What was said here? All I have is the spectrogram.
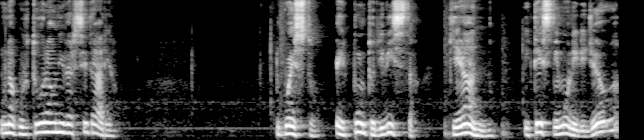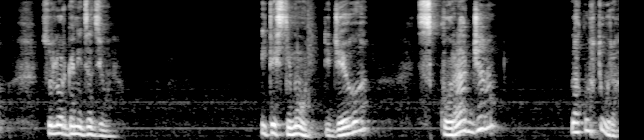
una cultura universitaria. Questo è il punto di vista che hanno i testimoni di Geova sull'organizzazione. I testimoni di Geova scoraggiano la cultura,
